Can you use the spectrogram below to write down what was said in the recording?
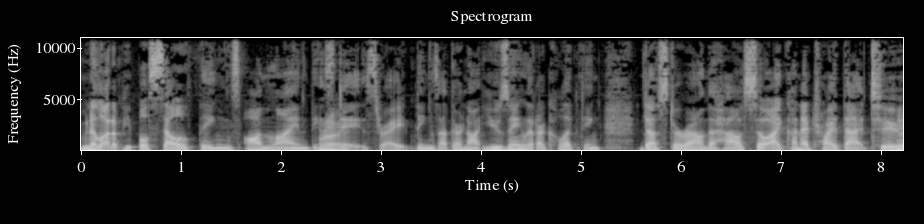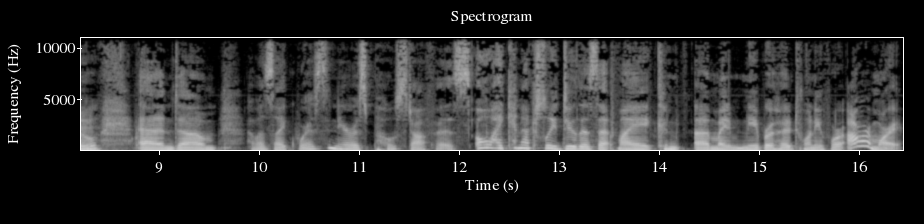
mean, a lot of people sell things online these Right. days, right? Things that they're not using that are collecting dust around the house. So I kind of tried that too. And um, I was like, where's the nearest post office? Oh, I can actually do this at my con- uh, my neighborhood 24 hour mart.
